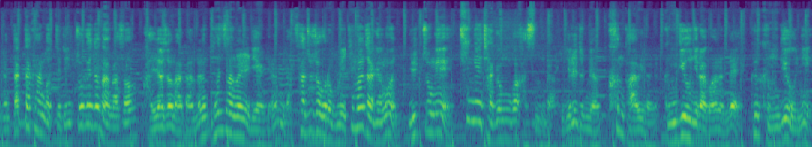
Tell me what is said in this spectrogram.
이런 딱딱한 것들이 쪼개져 나가서 갈려져 나가는 현상을 이야기를 합니다. 사주적으로 보면 풍화작용은 일종의 충의 작용과 같습니다. 예를 들면 큰 바위를 금기운이라고 하는데 그 금기운이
